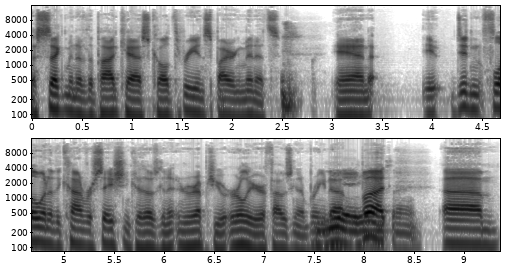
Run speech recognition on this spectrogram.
a segment of the podcast called Three Inspiring Minutes, and it didn't flow into the conversation because I was going to interrupt you earlier if I was going to bring it Yeah, up, yeah, but. Um,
